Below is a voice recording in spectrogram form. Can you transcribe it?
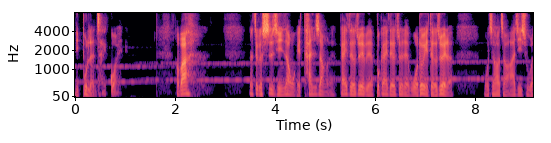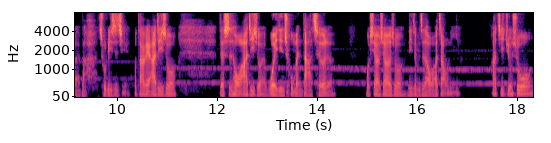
你不冷才怪。好吧，那这个事情让我给摊上了，该得罪的、不该得罪的，我都也得罪了。我只好找阿季出来吧，处理事情。我打给阿季说。的时候，阿季说：“我已经出门打车了。”我笑笑的说：“你怎么知道我要找你？”阿季就说：“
